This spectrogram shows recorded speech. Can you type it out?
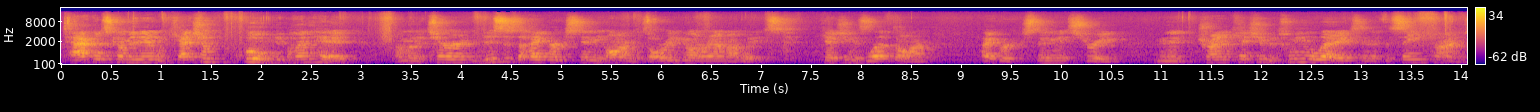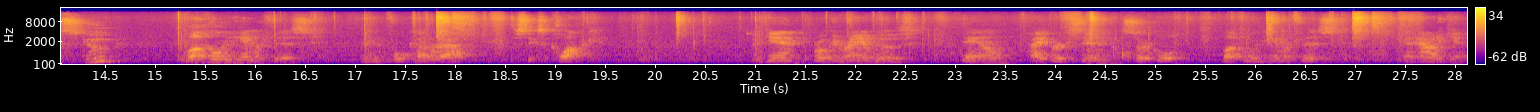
tackles coming in, we catch them, boom, hit behind the head. I'm going to turn, this is the hyperextend the arm that's already gone around my waist. Catching his left arm, hyperextending it straight, and then trying to catch him between the legs, and at the same time, scoop, buckle, and hammer fist, and then full cover out to 6 o'clock. So again, broken ram goes down, hyperextend, circle, buckle, and hammer fist, and out again.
